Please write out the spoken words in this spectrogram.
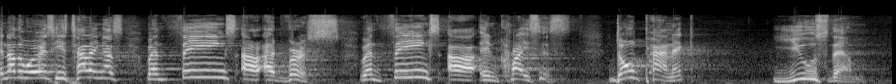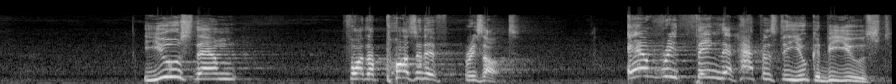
In other words, he's telling us when things are adverse, when things are in crisis, don't panic, use them. Use them for the positive result. Everything that happens to you could be used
